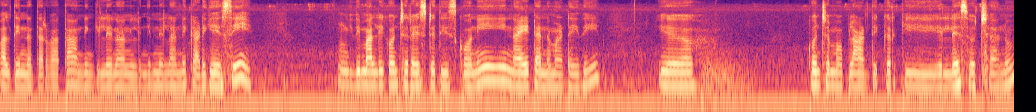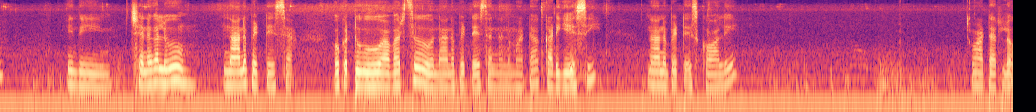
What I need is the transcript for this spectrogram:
వాళ్ళు తిన్న తర్వాత అన్ని గిన్నె గిన్నెలన్నీ కడిగేసి ఇది మళ్ళీ కొంచెం రెస్ట్ తీసుకొని నైట్ అన్నమాట ఇది. కొంచెం మా ప్లాట్ దగ్గరికి వెళ్ళేసి వచ్చాను. ఇది శనగలు నానబెట్టేసా ఒక టూ అవర్స్ నానబెట్టేసాను అనమాట కడిగేసి నానబెట్టేసుకోవాలి వాటర్లో.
